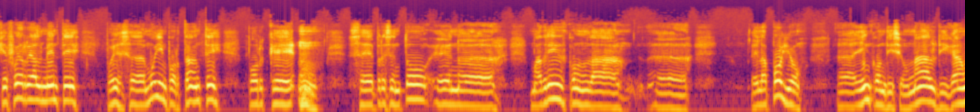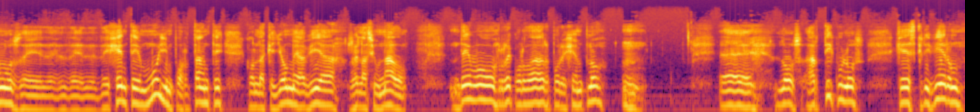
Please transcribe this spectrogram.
que fue realmente pues eh, muy importante porque se presentó en eh, Madrid con la, eh, el apoyo eh, incondicional, digamos, de, gente muy importante con la que yo me había relacionado. Debo recordar, por ejemplo, los artículos que escribieron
